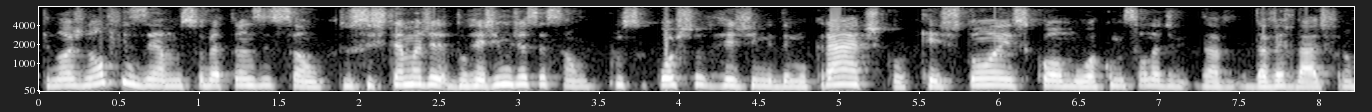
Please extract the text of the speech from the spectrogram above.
que nós não fizemos sobre a transição do sistema de, do regime de exceção para o suposto regime democrático, questões como a Comissão da, da, da, Verdade foram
